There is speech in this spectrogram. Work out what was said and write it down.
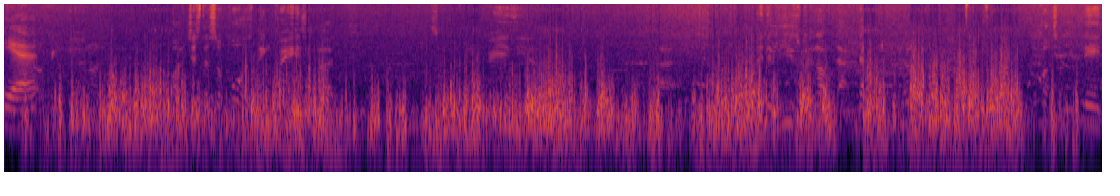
Yeah. There's a lot of things going on. But just the support has been crazy, man. It's been crazy. Like, like, the views went up like that, the concert we played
